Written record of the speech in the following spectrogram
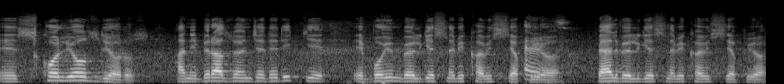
e, skolyoz diyoruz. Hani biraz önce dedik ki e, boyun bölgesine bir kavis yapıyor. Evet. Bel bölgesine bir kavis yapıyor.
